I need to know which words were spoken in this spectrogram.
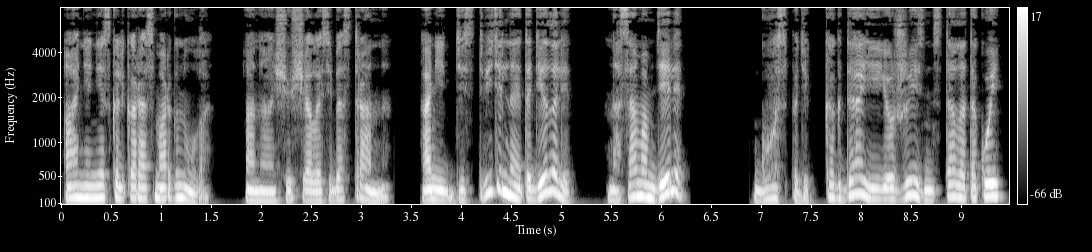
Аня несколько раз моргнула. Она ощущала себя странно. Они действительно это делали? На самом деле? Господи, когда ее жизнь стала такой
